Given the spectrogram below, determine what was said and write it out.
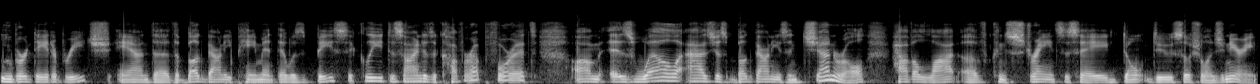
Uber data breach and the, the bug bounty payment that was basically designed as a cover up for it, um, as well as just bug bounties in general, have a lot of constraints to say don't do social engineering.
